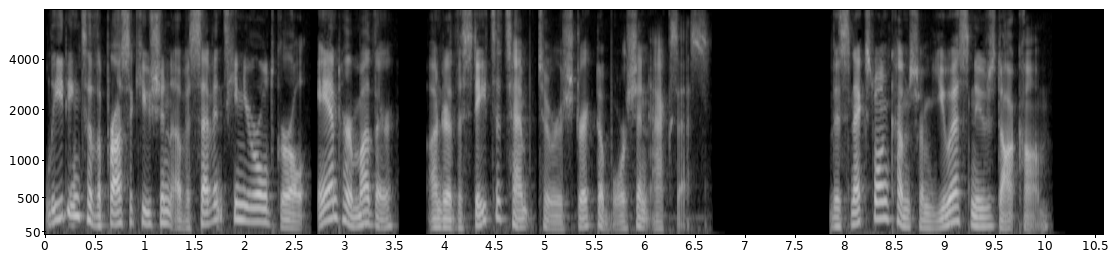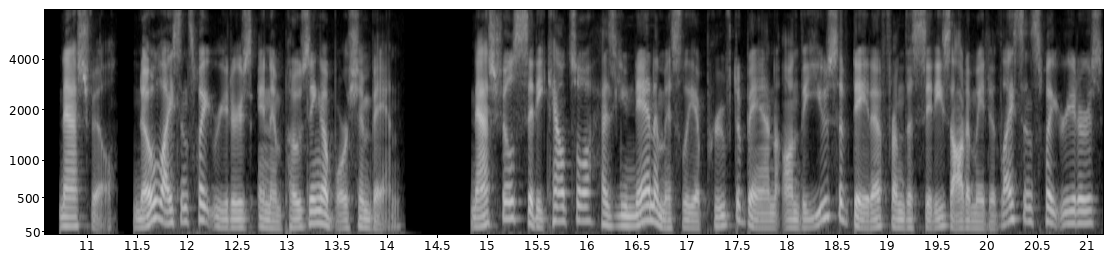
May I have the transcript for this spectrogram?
leading to the prosecution of a 17 year old girl and her mother under the state's attempt to restrict abortion access. This next one comes from usnews.com. Nashville, no license plate readers in imposing abortion ban. Nashville's City Council has unanimously approved a ban on the use of data from the city's automated license plate readers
